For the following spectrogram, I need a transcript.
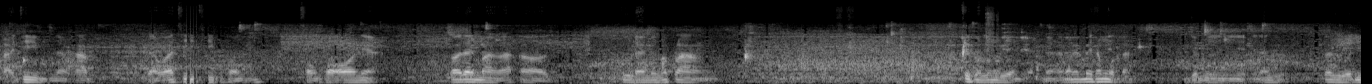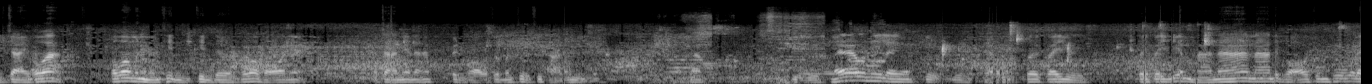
หลายทีมนะครับ แต่ว่าที่ทีมของของพอเนี่ยก็ได้มาละเอ่อดูแลเนื้อปราง ที่ของโรงเรียนนะฮะไม่ไม่ทั้งหมดนะจะมีนั่นอยู่ก็ถือว่าดีใจ เพราะว่าเพราะว่ามันเหมือนถิ่นถิ่นเดิมเพราะว่าพอเนี่ยอาจารย์เนี่ยนะครับ เป็นพอจะบรรจุที่ผาต้องมีนะครับอยู่แถวนี่เลยอยู่อยู่แถวเคยไปอยู่เคยไปเยี่ยมหาน้าน้าที่พอชมพู่อะไร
